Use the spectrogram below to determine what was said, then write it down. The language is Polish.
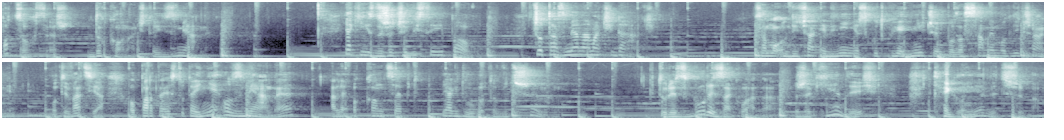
po co chcesz dokonać tej zmiany? Jaki jest rzeczywisty jej powód? Co ta zmiana ma ci dać? Samo odliczanie dni nie skutkuje niczym poza samym odliczaniem. Motywacja oparta jest tutaj nie o zmianę, ale o koncept, jak długo to wytrzymam, który z góry zakłada, że kiedyś tego nie wytrzymam.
